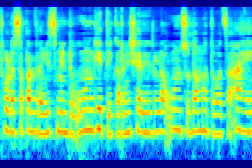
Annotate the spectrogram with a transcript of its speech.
थोडंसं पंधरा वीस मिनटं ऊन घेते कारण शरीराला ऊनसुद्धा महत्त्वाचं आहे.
